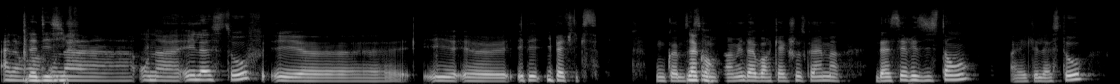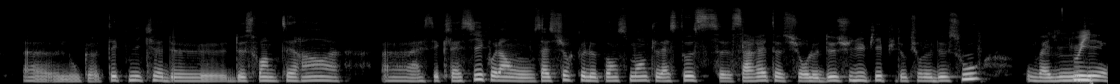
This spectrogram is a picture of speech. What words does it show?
Alors, d'adhésif on a, on a Elastoph et, euh, et euh, Hypafix. Donc, comme ça, ça nous permet d'avoir quelque chose quand même d'assez résistant avec l'élasto. Euh, donc, euh, technique de, de soins de terrain euh, assez classique. Voilà, on s'assure que le pansement, que l'élasto s'arrête sur le dessus du pied plutôt que sur le dessous. On va Oui, limiter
